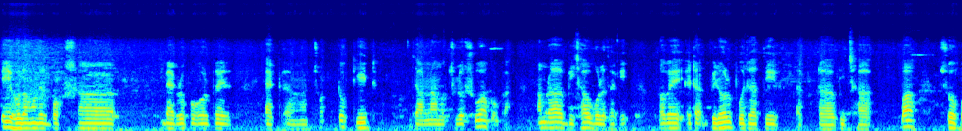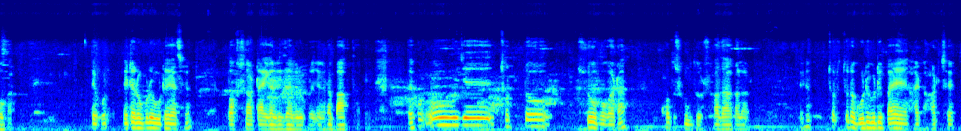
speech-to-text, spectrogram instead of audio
এই হলো আমাদের বক্সা ব্যাঘ্র প্রকল্পের এক ছোট্ট কিট যার নাম হচ্ছিল শুঁয়াপোকা আমরা বিছাও বলে থাকি, তবে এটা বিরল প্রজাতির একটা বিছা বা শুঁয়োপোকা দেখুন, এটার উপরে উঠে গেছে বক্সা টাইগার রিজার্ভের উপরে, যেখানে বাঘ থাকে। দেখুন, ওই যে ছোট্ট শুঁয়োপোকাটা কত সুন্দর সাদা কালার দেখেন, ছোট ছোট গুটি গুটি পায়ে হাঁট- হাঁটছে।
